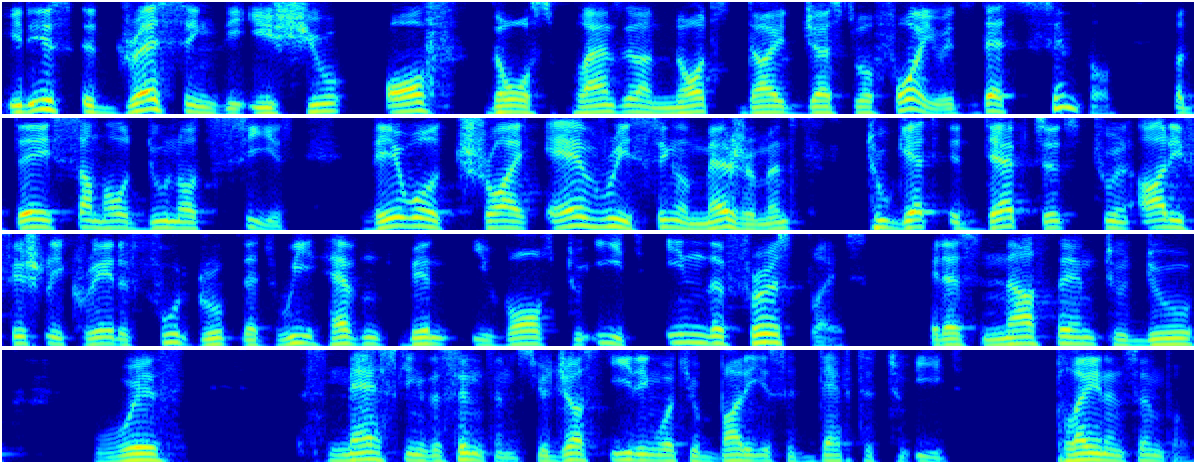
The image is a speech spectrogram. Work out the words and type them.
it is addressing the issue of those plants that are not digestible for you. It's that simple, but they somehow do not see it. They will try every single measurement to get adapted to an artificially created food group that we haven't been evolved to eat in the first place. It has nothing to do with masking the symptoms. You're just eating what your body is adapted to eat. Plain and simple.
